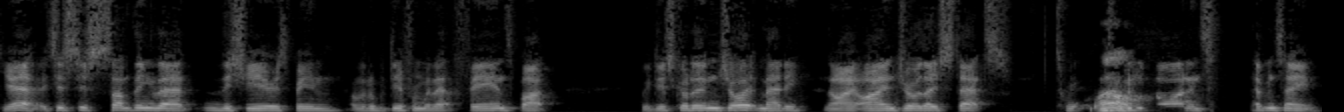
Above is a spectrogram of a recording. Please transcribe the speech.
yeah, it's just just something that this year has been a little bit different without fans, but we just got to enjoy it, Maddie. I, I enjoy those stats. Tw- Wow. 29 and 17.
